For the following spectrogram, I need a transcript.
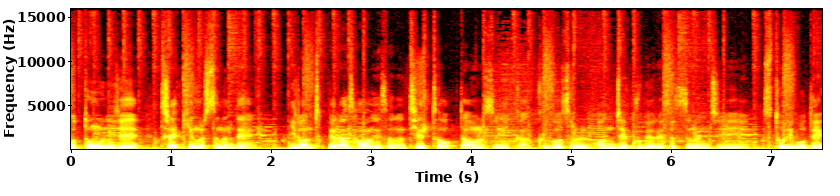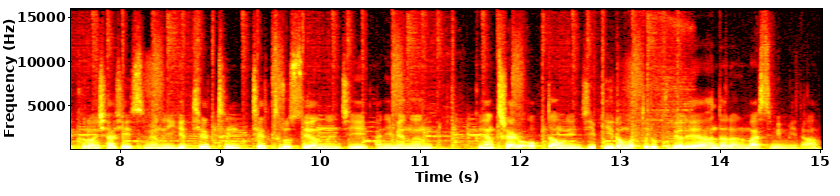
보통은 이제 tracking을 쓰는데 이런 특별한 상황에서는 tilt up down을 쓰니까 그것을 언제 구별해서 쓰는지 스토리보드에 그런 샷이 있으면 이게 tilt, tilt로 쓰였는지 아니면은 그냥 track up down인지 이런 것들을 구별해야 한다는 말씀입니다.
